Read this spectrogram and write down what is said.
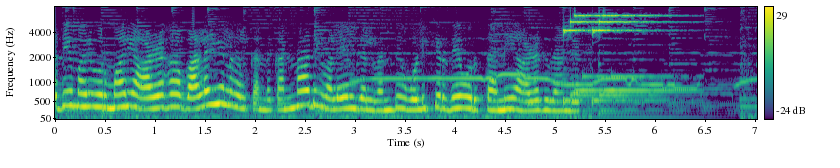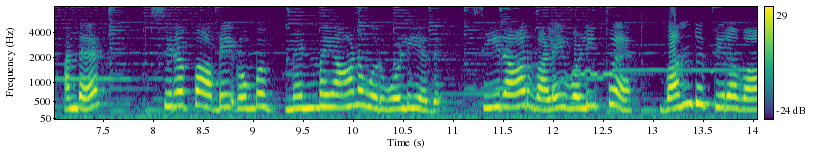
அதே மாதிரி ஒரு மாதிரி அழகாக வளையல்களுக்கு அந்த கண்ணாடி வளையல்கள் வந்து ஒழிக்கிறதே ஒரு தனி அழகுதாங்க. அந்த சிறப்பாக அப்படியே ரொம்ப மென்மையான ஒரு ஒளி அது. சீரார் வலை ஒலிப்ப வந்து திறவா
